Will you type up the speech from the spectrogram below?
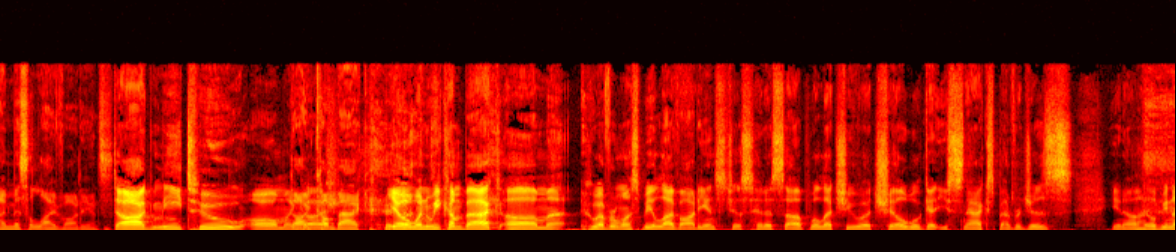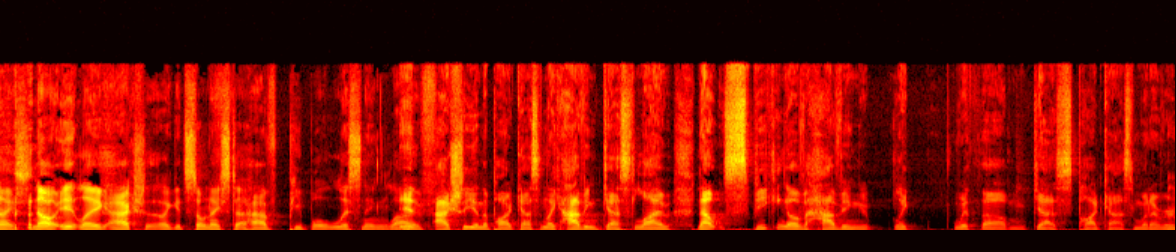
I miss a live audience. Dog, me too. Oh my god. Dog, gosh. come back. Yo, when we come back, um, whoever wants to be a live audience, just hit us up. We'll let you uh, chill. We'll get you snacks, beverages. You know, it'll be nice. no, it like actually like it's so nice to have people listening it live. actually in the podcast and like having guests live. Now, speaking of having with um guests, podcasts, and whatever.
